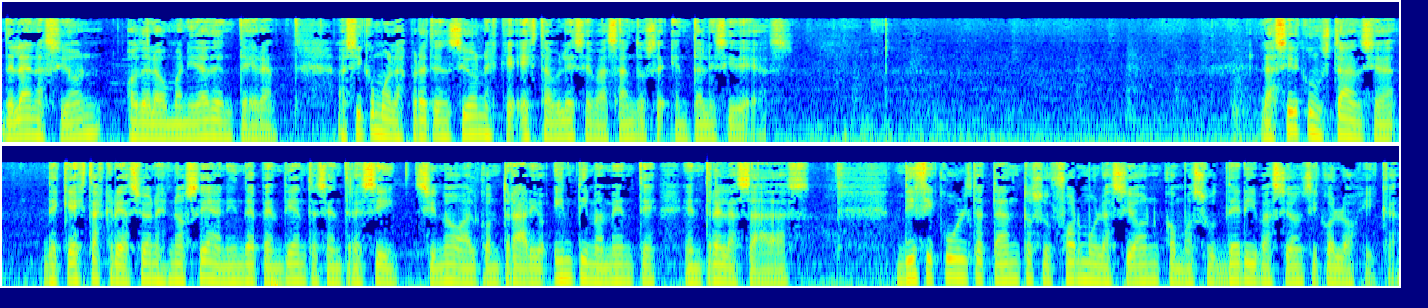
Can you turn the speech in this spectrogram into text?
de la nación o de la humanidad entera, así como las pretensiones que establece basándose en tales ideas. La circunstancia de que estas creaciones no sean independientes entre sí, sino al contrario, íntimamente entrelazadas, dificulta tanto su formulación como su derivación psicológica.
